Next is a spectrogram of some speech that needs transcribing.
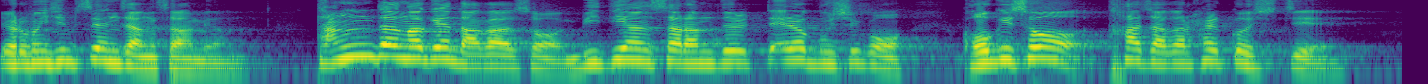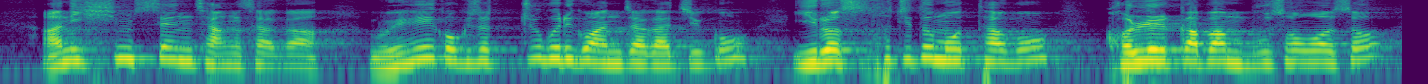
여러분 힘센 장사하면 당당하게 나가서 미디안 사람들 때려 부시고 거기서 타작을 할 것이지. 아니 힘센 장사가 왜 거기서 쭈그리고 앉아가지고 일어서지도 못하고 걸릴까봐 무서워서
